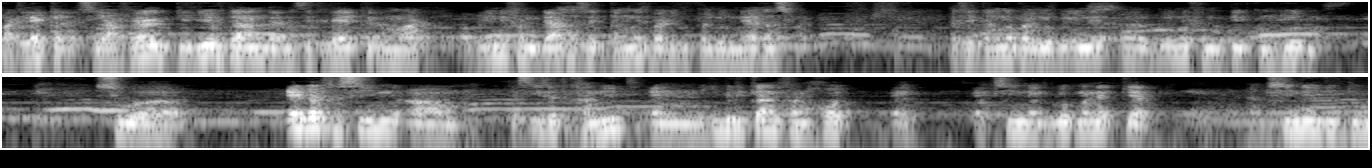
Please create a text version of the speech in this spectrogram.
wat lekker is. Ja, wel jy leef dan dan is dit lekker, maar op 'n van die dag is dit dinge wat jy vir jou nêrens van. als je dingen waar je eh, beïnvloed uh, komt dood So, Zo, eerlijk gezien, um, ehm, het is iets geniet en hier ben van God. Ik, ik zie, ik loop maar net kerk. Ik zie niet die doel.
